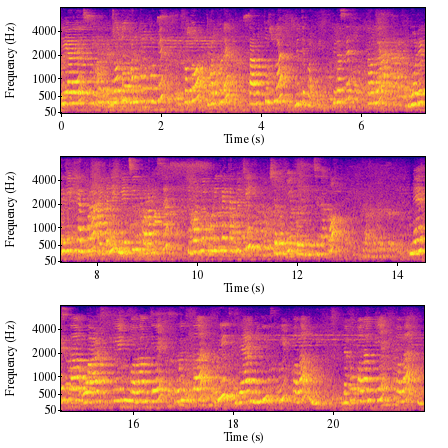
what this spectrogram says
ডিআরএস এখান যত ভালো করে পড়বে তত ভালো করে তার উত্তরগুলো দিতে পারবে ঠিক আছে তাহলে বোর্ডের দিকে খেয়াল করো এখানে মেচিং কলাম আছে কীভাবে পরীক্ষায় থাকবে ঠিক সেভাবেই করে দিচ্ছে দেখো Match the words in column A with the with their meanings in column B. দেখো column A, column B.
